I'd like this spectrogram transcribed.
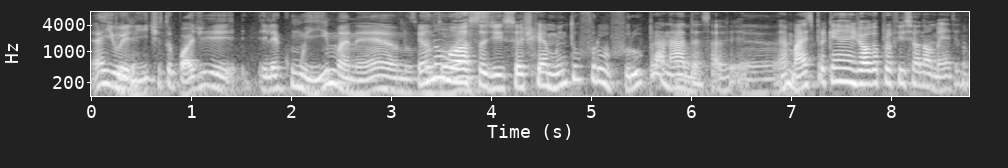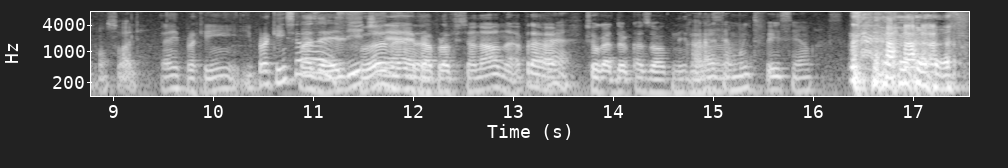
É, e o. Elite, tu pode... Ele é com imã, né? Nos Eu não botões. gosto disso, eu acho que é muito frufru pra nada, É. sabe? É. É mais pra quem joga profissionalmente no console. É, e pra quem, e pra quem sei Mas lá, é elite, fã, né? É da- pra profissional, não é pra É. jogador casual que nem Caralho, tá muito feio esse óculos.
